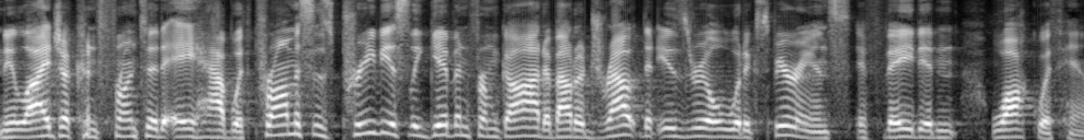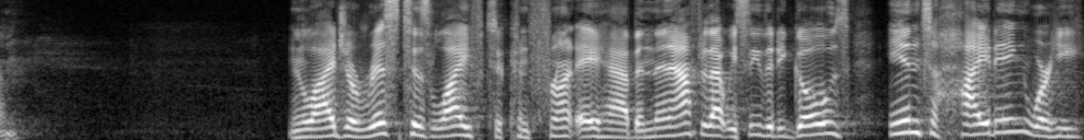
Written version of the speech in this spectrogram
And Elijah confronted Ahab with promises previously given from God about a drought that Israel would experience if they didn't walk with him. And Elijah risked his life to confront Ahab. And then after that, we see that he goes into hiding where he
